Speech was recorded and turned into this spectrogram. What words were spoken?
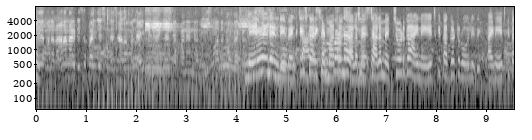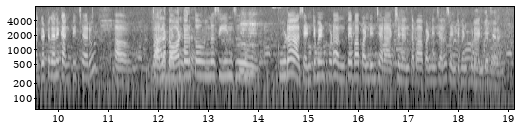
అంటే మన రానా నాయుడు డిసప్పాయింట్ చేసింది. చాలా మంది అయిపోయింది వెంకటేష్ గారి పని అన్నారు. ఈ సినిమాతో కంబ్యాక్ లేదండి వెంకటేష్ గారు ఇక్కడ మాత్రం చాలా మె- చాలా మెచ్యూర్డ్గా ఆయన ఏజ్కి తగ్గట్టు రోల్ ఇది. ఆయన ఏజ్కి తగ్గట్టుగానే కనిపించారు. ఆ, వాళ్ళ డాటర్తో ఉన్న సీన్స్ కూడా సెంటిమెంట్ కూడా అంతే బాగా పండించారు. యాక్షన్ ఎంత బాగా పండించారో సెంటిమెంట్ కూడా అంతే బాగుంది?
